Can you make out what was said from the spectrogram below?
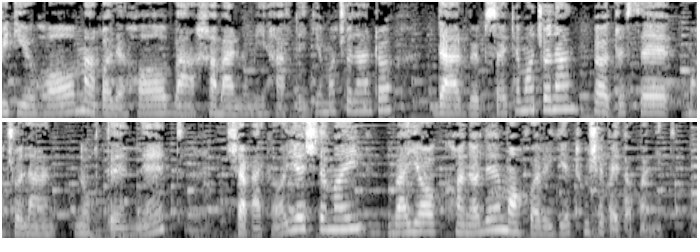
ویدیوها، مقاله ها و خبرنامه هفتگی ماچولند را در وبسایت ماچولند به آدرس ماچولند نقطه شبکه های اجتماعی و یا کانال ماهواره توشه پیدا کنید.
